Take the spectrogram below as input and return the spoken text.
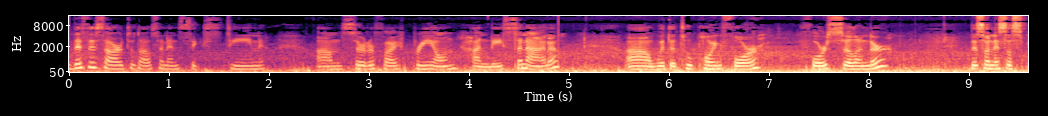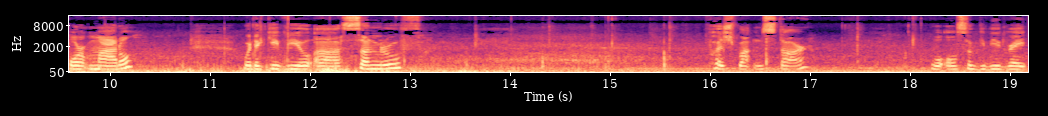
This is our 2016 um, certified pre-owned Hyundai Sonata uh, with a 2.4 four cylinder. This one is a sport model. Would it give you a sunroof, push button start. Will also give you great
